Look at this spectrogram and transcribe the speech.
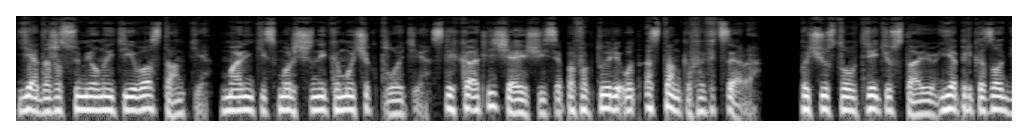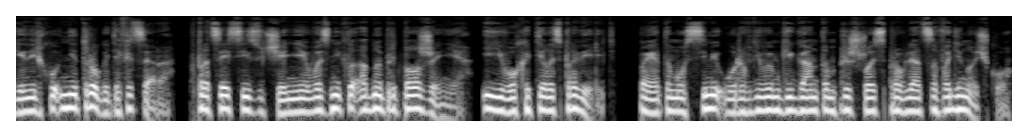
Я даже сумел найти его останки. Маленький сморщенный комочек плоти, слегка отличающийся по фактуре от останков офицера. Почувствовав третью стаю, я приказал Генриху не трогать офицера. В процессе изучения возникло одно предположение, и его хотелось проверить. Поэтому с семиуровневым гигантом пришлось справляться в одиночку.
